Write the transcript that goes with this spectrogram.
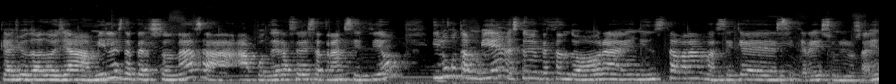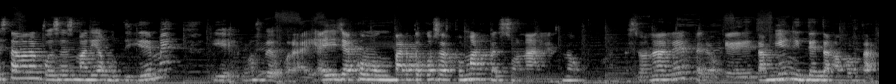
que ha ayudado ya a miles de personas a, a poder hacer esa transición. Y luego también estoy empezando ahora en Instagram así que si queréis uniros a Instagram, pues es María Gutiem y os veo por ahí. Ahí ya como comparto cosas como más personales, ¿no? Personales, pero que también intentan aportar.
